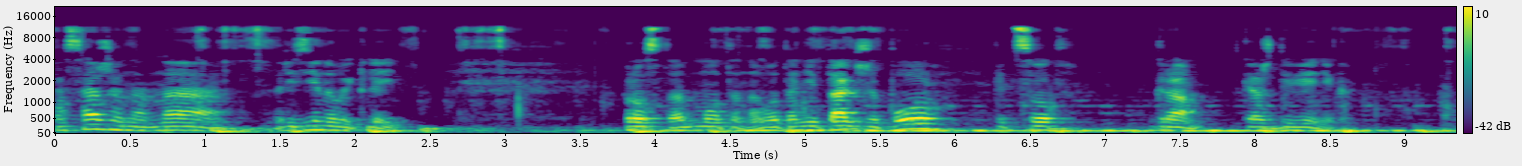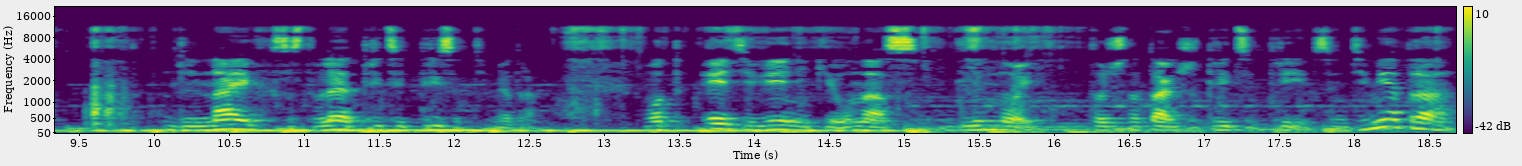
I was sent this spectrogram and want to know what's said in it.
посажена на резиновый клей. Просто обмотана. Вот они также по 500 грамм каждый веник. Длина их составляет 33 сантиметра. Вот эти веники у нас длиной точно так же 33 сантиметра.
